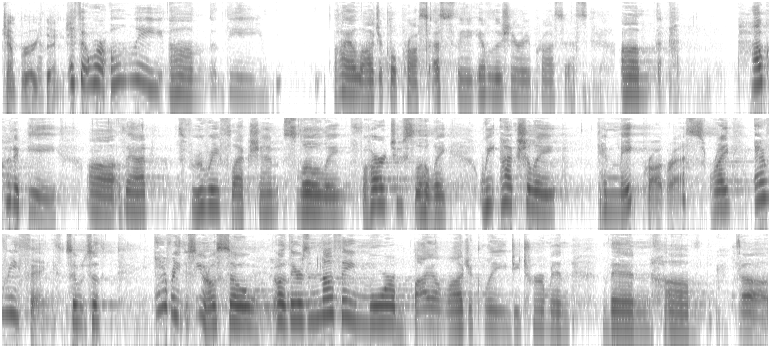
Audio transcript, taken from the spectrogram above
temporary things. If it were only um, the biological process, the evolutionary process, um, how could it be uh, that through reflection, slowly, far too slowly, we actually can make progress, right? Everything. So, so every, you know, so uh, there's nothing more biologically determined than um, uh,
